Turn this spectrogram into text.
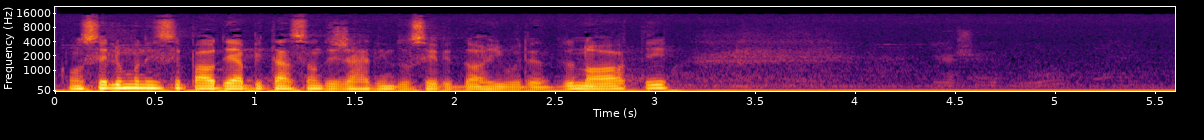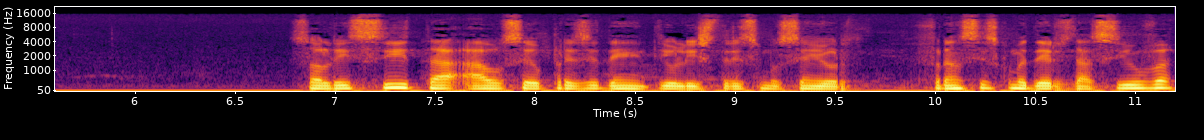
Conselho Municipal de Habitação de Jardim do Seridó, Rio Grande do Norte, solicita ao seu presidente, o ilustríssimo senhor Francisco Medeiros da Silva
